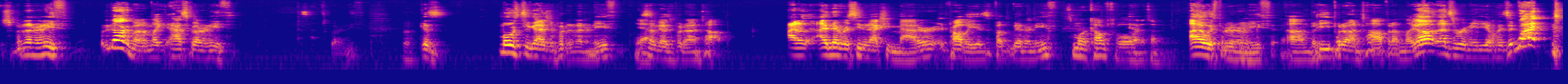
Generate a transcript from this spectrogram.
you should put it underneath." What are you talking about? I'm like, "It has to go underneath." It doesn't to go underneath Hmm. because most of the guys are putting it underneath. Yeah. Some guys put it on top. I don't, I've never seen it actually matter. It probably is supposed to be underneath. It's more comfortable Yeah. when it's underneath. I always put it underneath, um, but he put it on top, and I'm like, "Oh, that's a remedial." He's like, "What?"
